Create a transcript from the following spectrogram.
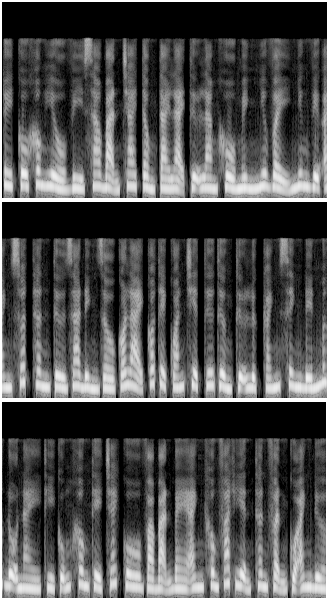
Tuy cô không hiểu vì sao bạn trai tổng tài lại tự làm khổ mình như vậy nhưng việc anh xuất thân từ gia đình giàu có lại có thể quán triệt tư tưởng tự lực cánh sinh đến mức độ này thì cũng không thể trách cô và bạn bè anh không phát hiện thân phận của anh được.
